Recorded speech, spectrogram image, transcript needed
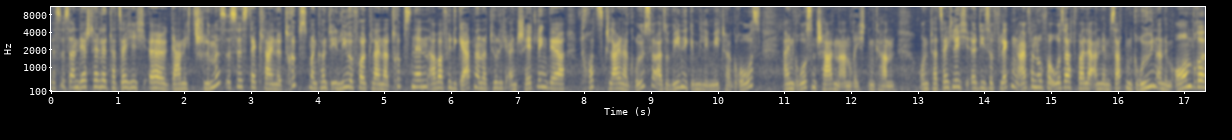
Es ist an der Stelle tatsächlich äh, gar nichts Schlimmes. Es ist der kleine Trips. Man könnte ihn liebevoll kleiner Trips nennen, aber für die Gärtner natürlich ein Schädling, der trotz kleiner Größe, also wenige Millimeter groß, einen großen Schaden anrichten kann. Und tatsächlich äh, diese Flecken einfach nur verursacht, weil er an dem satten Grün, an dem Ombre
